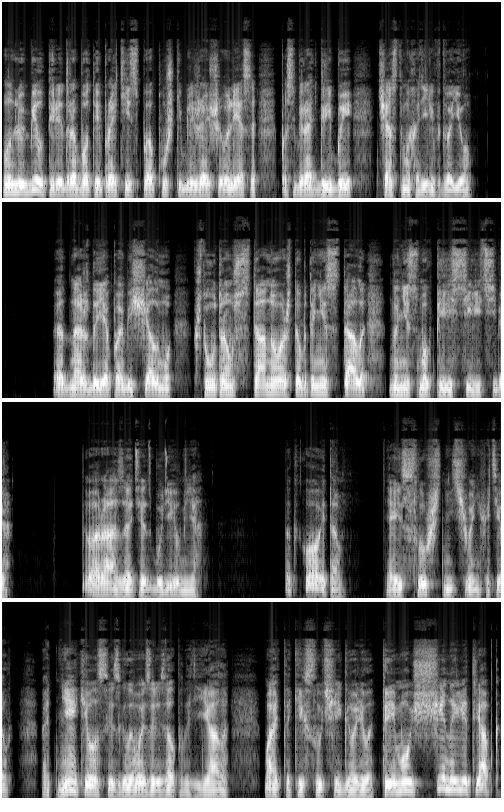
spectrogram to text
Он любил перед работой пройтись по опушке ближайшего леса, пособирать грибы, часто мы ходили вдвоем. Однажды я пообещал ему, что утром встану во что бы то ни стало, но не смог пересилить себя. Два раза отец будил меня. Да какой там? Я и слушать ничего не хотел. Отнекивался и с головой залезал под одеяло. Мать таких случаях говорила, ты мужчина или тряпка?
